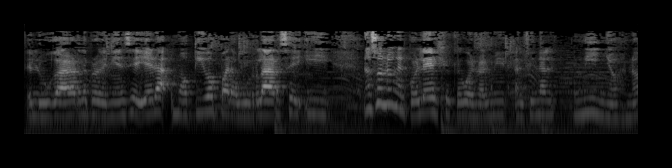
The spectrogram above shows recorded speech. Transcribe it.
del lugar de proveniencia y era motivo para burlarse y no solo en el colegio, que bueno, al final niños, ¿no?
